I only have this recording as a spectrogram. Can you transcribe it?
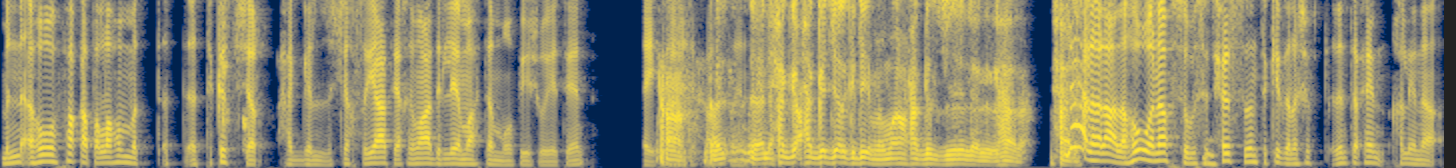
من هو فقط اللهم الت- الت- ال texture حق الشخصيات. يا أخي ما أدري ليه ما اهتموا فيه شويتين. اي آه. حاجة حاطين. يعني حق حق الجيل القديم ما هو حق الجيل ال- هذا. لا لا لا لا هو نفسه بس تحس أنت كذا لو شفت أنت الحين خلينا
